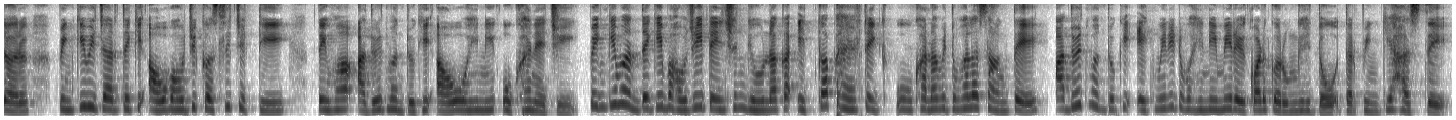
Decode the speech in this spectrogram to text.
तर पिंकी विचारते की आहो भाऊजी कसली चिठ्ठी? तेव्हा अद्वैत म्हणतो की आओ वहिनी उखाण्याची. पिंकी म्हणते की भाऊजी टेन्शन घेऊ नका इतका फॅन्स्टिक उखाणा मी तुम्हाला सांगते. अद्वैत म्हणतो की एक मिनिट वहिनी मी रेकॉर्ड करून घेतो. तर पिंकी हसते.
